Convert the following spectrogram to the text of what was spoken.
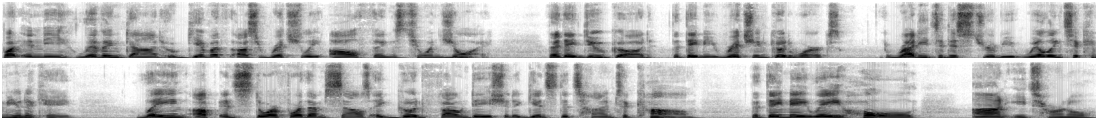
but in the living God who giveth us richly all things to enjoy. That they do good, that they be rich in good works, ready to distribute, willing to communicate, laying up in store for themselves a good foundation against the time to come, that they may lay hold on eternal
